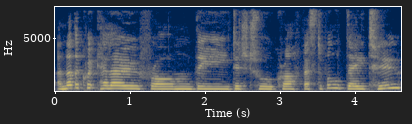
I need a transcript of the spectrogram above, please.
Another quick hello from the Digital Craft Festival, day two.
